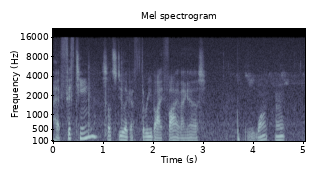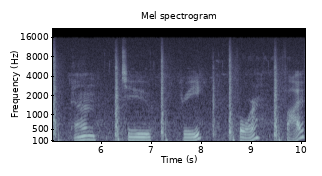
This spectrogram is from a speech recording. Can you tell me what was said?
I have 15, so let's do like a 3 by 5 I guess. One, oh, one, two, three, four, five,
